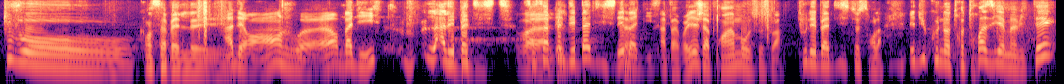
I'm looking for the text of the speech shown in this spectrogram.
Tous vos. Comment s'appelle les... Adhérents, joueurs, badistes. Là, les badistes. Voilà, ça s'appelle les- des badistes. des badistes. Ah bah, vous voyez, j'apprends un mot ce soir. Tous les badistes sont là. Et du coup, notre troisième invité,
